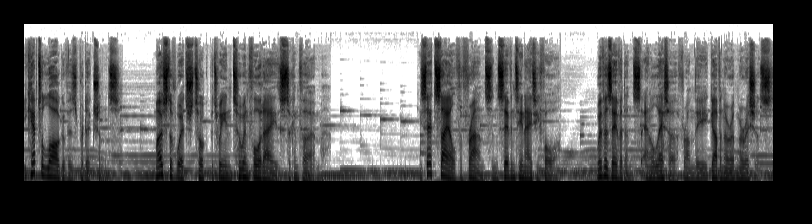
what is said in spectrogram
He kept a log of his predictions, most of which took between two and four days to confirm. He set sail for France in 1784 with his evidence and a letter from the governor of Mauritius,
